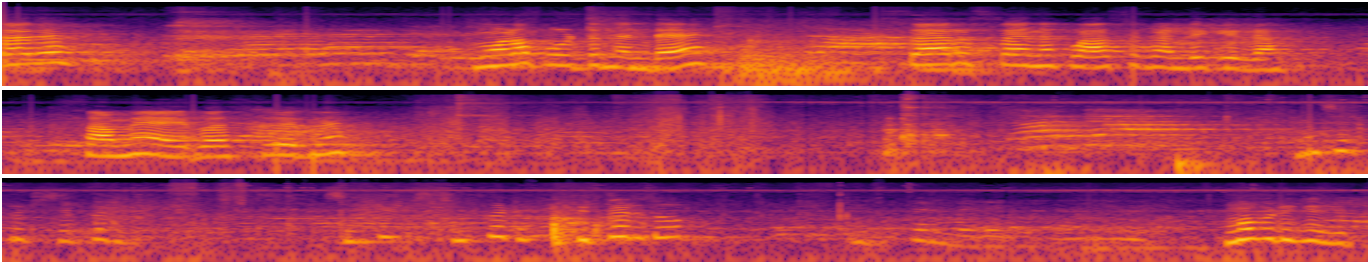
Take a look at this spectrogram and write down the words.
തലേ മോളെ കൂട്ടുന്നുണ്ടേ? സാർ സാറിന് ക്ലാസ് കണ്ടിട്ടില്ല. സമയമായി ബസ് വരുന്നത് കിട്ടെടുത്തു ഉമ്മ പിടിക്കുക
